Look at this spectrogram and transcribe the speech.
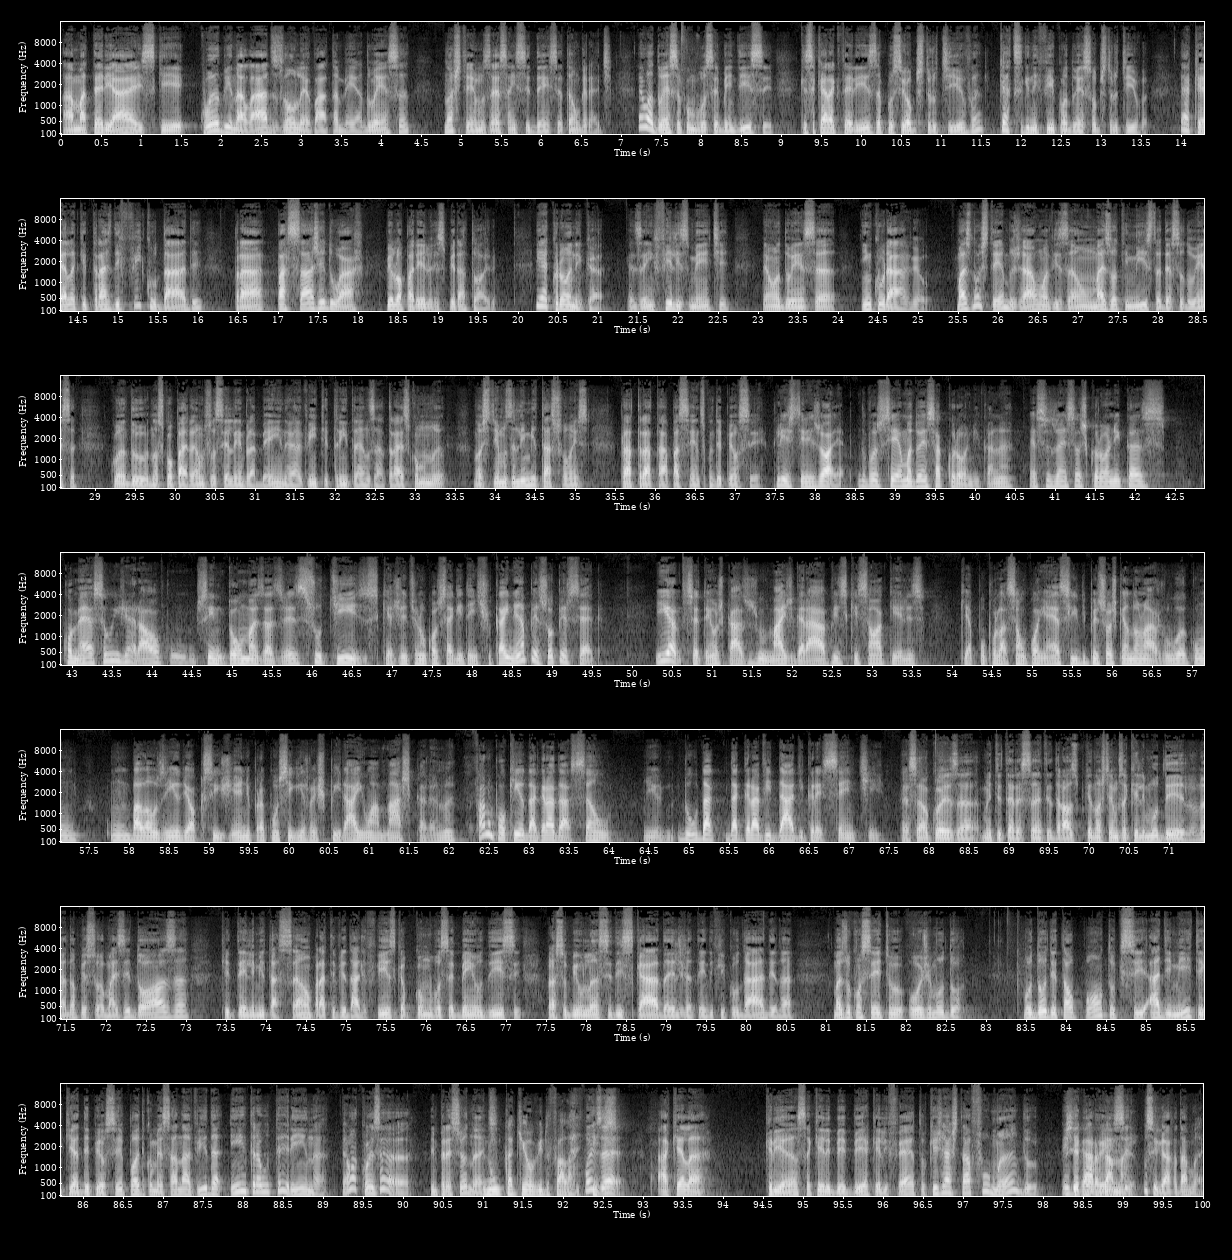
a materiais que, quando inalados, vão levar também à doença, nós temos essa incidência tão grande. É uma doença, como você bem disse, que se caracteriza por ser obstrutiva. O que, é que significa uma doença obstrutiva? É aquela que traz dificuldade para a passagem do ar pelo aparelho respiratório. E é crônica, Quer dizer, infelizmente, é uma doença incurável. Mas nós temos já uma visão mais otimista dessa doença quando nós comparamos, você lembra bem, né, há 20, 30 anos atrás, como nós tínhamos limitações para tratar pacientes com DPOC. Clístenes, olha, você é uma doença crônica, né? Essas doenças crônicas começam, em geral, com sintomas, às vezes, sutis, que a gente não consegue identificar e nem a pessoa percebe. E você tem os casos mais graves, que são aqueles que a população conhece, de pessoas que andam na rua com um balãozinho de oxigênio para conseguir respirar e uma máscara. Né? Fala um pouquinho da gradação, do, da, da gravidade crescente. Essa é uma coisa muito interessante, Drauzio, porque nós temos aquele modelo né, de uma pessoa mais idosa, que tem limitação para atividade física, como você bem o disse, para subir um lance de escada ele já tem dificuldade, né? Mas o conceito hoje mudou. mudou de tal ponto que se admite que a DPOC pode começar na vida intrauterina. É uma coisa impressionante. Nunca tinha ouvido falar. Pois disso. é, aquela criança, aquele bebê, aquele feto que já está fumando em o cigarro da mãe. o cigarro da mãe.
